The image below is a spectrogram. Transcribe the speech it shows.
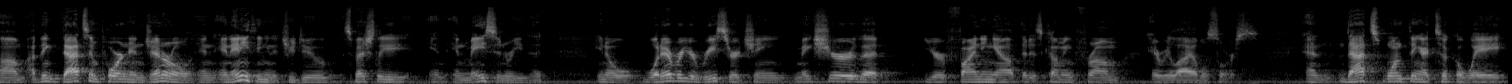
Um, I think that's important in general in, in anything that you do, especially in, in masonry, that, you know, whatever you're researching, make sure that you're finding out that it's coming from a reliable source. and that's one thing I took away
